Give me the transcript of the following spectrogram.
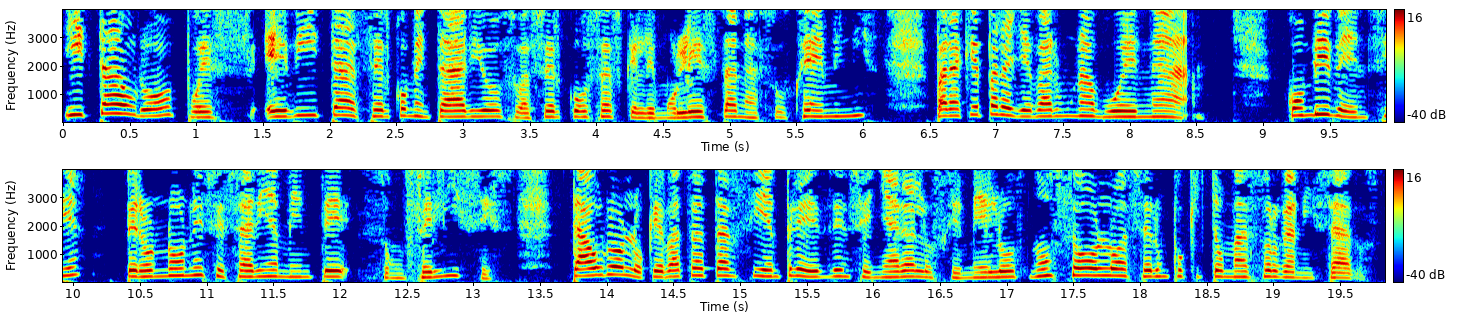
y Tauro pues evita hacer comentarios o hacer cosas que le molestan a su Géminis. ¿Para qué? Para llevar una buena convivencia, pero no necesariamente son felices. Tauro lo que va a tratar siempre es de enseñar a los gemelos no solo a ser un poquito más organizados,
